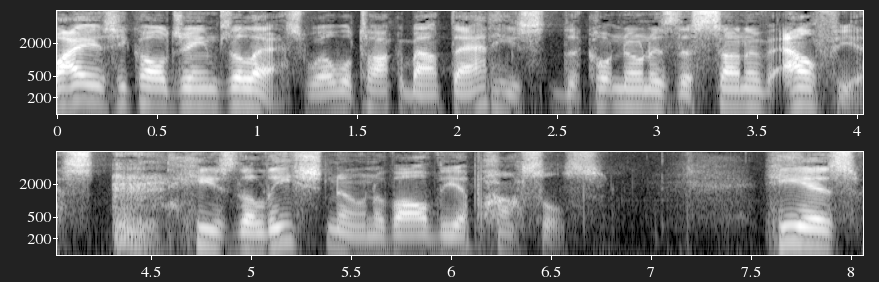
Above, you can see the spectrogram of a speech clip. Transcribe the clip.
Why is he called James the Less? Well, we'll talk about that. He's the, known as the son of Alphaeus. He's the least known of all the apostles. He is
